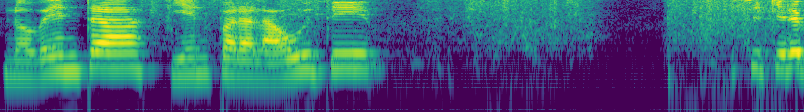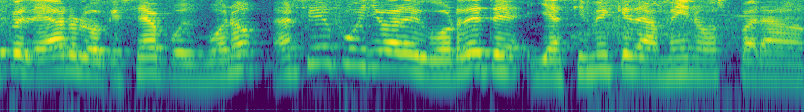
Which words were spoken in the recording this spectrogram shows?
90, 100 para la ulti si quiere pelear o lo que sea, pues bueno. A ver si me puedo llevar el gordete y así me queda menos para...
